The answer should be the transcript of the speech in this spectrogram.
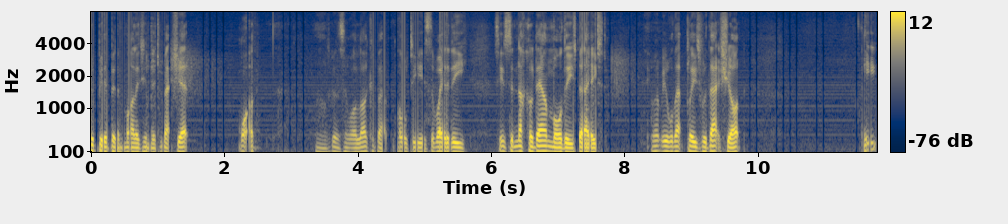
could be a bit of mileage in this match yet. What I, I was going to say, what I like about Holty is the way that he seems to knuckle down more these days. He won't be all that pleased with that shot. He,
